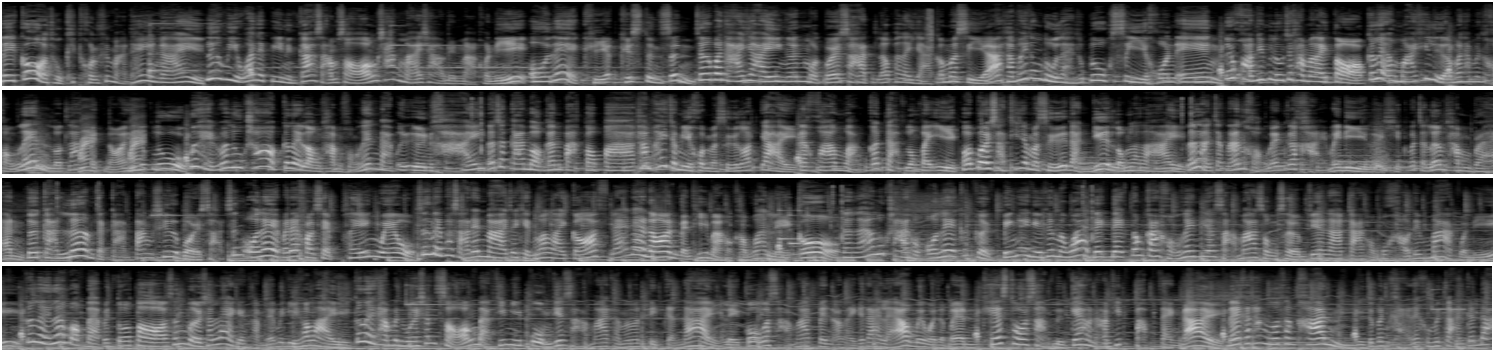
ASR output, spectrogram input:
เลโก้ถูกคิดค้นขึ้นมาได้ยังไง เรื่องมีอยู่ว่าในปี 1932 ช่างไม้ชาวเดนมาร์กคนนี้ โอเล่เคลียร์คริสเตนเซนเจอปัญหาใหญ่เงินหมดบริษัท แล้วภรรยาก็มาเสียทำให้ต้องดูแลลูกๆ 4 คนเอง ด้วยความที่ไม่รู้จะทำอะไรต่อ ก็เลยเอาไม้ที่เหลือมาทำเป็นของเล่นลดลากเป็ดน้อยให้ลูกๆ เมื่อเห็นว่าลูกชอบก็เลยลองทำของเล่นแบบอื่นๆ ขาย แล้วจากการบอกกันปากต่อปากทำให้จะมีคนมาซื้อล็อตใหญ่ แต่ความหวังก็ดับลงไปอีกเพราะบริษัทที่จะมาซื้อดันยืดล้มละลาย และหลังจากนั้นของเล่นก็ขายไม่ดีเลยคิดว่าจะเริ่มทำแบรนด์ โดยการเริ่มจากการตั้งชื่อบริษัท ซึ่งโอเล่ไปได้คอนเซปต์ playing well ซึ่งในภาษาเดนมาร์กจะเขียนว่า like golf และแน่นอนเป็นที่มาของคำว่า Lego แต่แล้วลูกชายของโอเล่ก็เกิดปิ๊งไอเดียขึ้นมาว่าเด็กๆ ต้องการของเล่นที่จะสามารถส่งเสริมจินตนาการของพวกเขาได้มากกว่านี้ ก็เลยเริ่มออกแบบเป็นตัวต่อ ซึ่งเวอร์ชันแรกยังทำได้ไม่ดีเท่าไหร่ ก็เลยทำเป็นเวอร์ชัน2 แบบที่มีปุ่มที่สามารถทำให้มันติดกันได้เลโก้ก็สามารถเป็นอะไรก็ได้แล้ว ไม่ว่าจะเป็นเคสโทรศัพท์หรือแก้วน้ำที่ปรับแต่งได้ แม้กระทั่งรถทั้งคัน หรือจะเป็นแขนในคนพิการก็ได้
